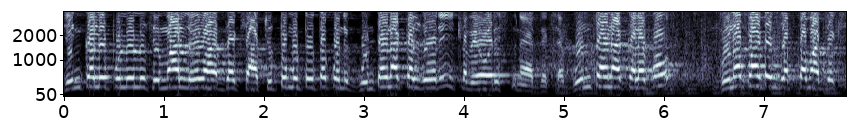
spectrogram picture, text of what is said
జింకలు పులులు సింహాలు లేవు అధ్యక్ష? ఆ చుట్టుముట్టుతో కొన్ని గుంటనక్కలు చేరి ఇట్లా వ్యవహరిస్తున్నాయి అధ్యక్ష. గుంటనక్కలకు గుణపాఠం చెప్తాం అధ్యక్ష.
